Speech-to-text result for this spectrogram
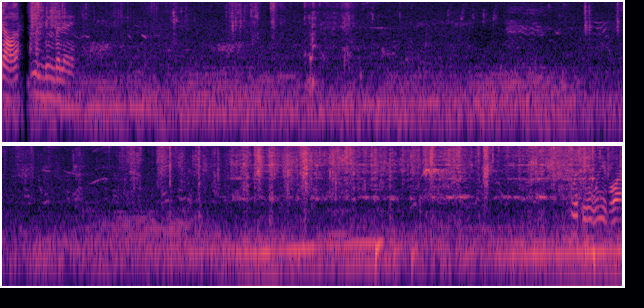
ครับเดี๋ยวมันดึงไปเลยว่าตีอย่างนี้เพราะว่า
